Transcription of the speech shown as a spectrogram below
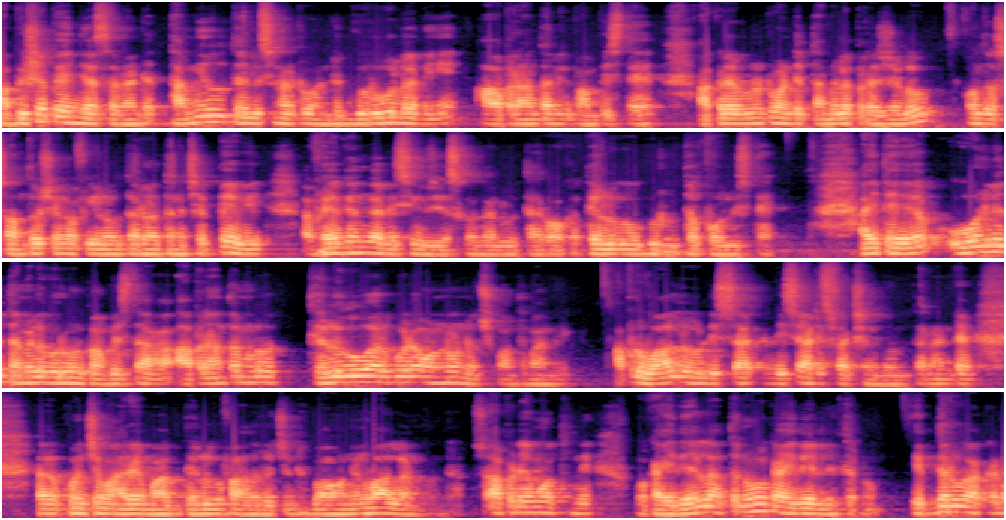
ఆ బిషప్ ఏం చేస్తాడంటే తమిళ్ తెలిసినటువంటి గురువులని ఆ ప్రాంతానికి పంపిస్తే అక్కడ ఉన్నటువంటి తమిళ ప్రజలు కొంత సంతోషంగా ఫీల్ అవుతారు. అతను చెప్పేవి వేగంగా రిసీవ్ చేసుకోగలుగుతారు. ఒక తెలుగు గురువుతో పోలిస్తే. అయితే ఓన్లీ తమిళ గురువుని పంపిస్తే ఆ- ఆ ప్రాంతంలో తెలుగు వారు కూడా ఉండుండొచ్చు కొంతమంది. అప్పుడు వాళ్ళు డిసా డిసాటిస్ఫాక్షన్ పొందుతారు అంటే కొంచెం అరే మాకు తెలుగు ఫాదర్ వచ్చింటే బాగుందని వాళ్ళు అనుకుంటారు. సో అప్పుడు ఏమవుతుంది ఒక ఐదేళ్ళు అతను ఒక ఐదేళ్ళు ఇతను. ఇద్దరు అక్కడ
